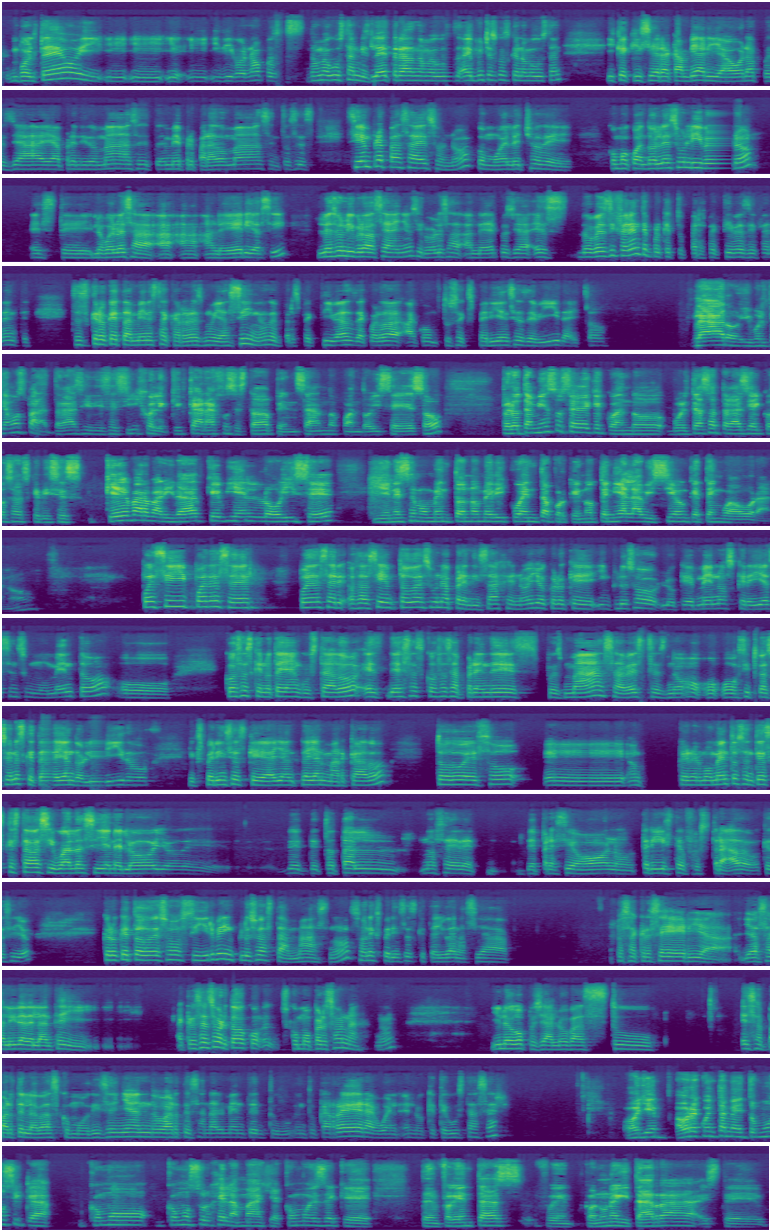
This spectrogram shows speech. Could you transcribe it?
Volteo y, digo, no, pues no me gustan mis letras, no me gusta, hay muchas cosas que no me gustan y que quisiera cambiar y ahora pues ya he aprendido más, me he preparado más, entonces siempre pasa eso, ¿no? Como el hecho de, como cuando lees un libro, este, lo vuelves a, a leer y así, lees un libro hace años y lo vuelves a, leer, pues ya es, lo ves diferente porque tu perspectiva es diferente. Entonces creo que también esta carrera es muy así, ¿no? De perspectivas, de acuerdo a, tus experiencias de vida y todo. Claro, y volteamos para atrás y dices, híjole, ¿qué carajos estaba pensando cuando hice eso? Pero también sucede que cuando volteas atrás y hay cosas que dices, qué barbaridad, qué bien lo hice, y en ese momento no me di cuenta porque no tenía la visión que tengo ahora, ¿no? Pues sí, puede ser, puede ser, o sea, sí, todo es un aprendizaje, ¿no? Yo creo que incluso lo que menos creías en su momento o cosas que no te hayan gustado, es, de esas cosas aprendes pues más a veces, ¿no? O, situaciones que te hayan dolido, experiencias que hayan, te hayan marcado, todo eso, eh, aunque en el momento sentías que estabas igual así en el hoyo de, de, de total, no sé, de depresión o triste, frustrado, qué sé yo. Creo que todo eso sirve incluso hasta más, ¿no? Son experiencias que te ayudan así a, pues a crecer y a, salir adelante y, a crecer sobre todo como, persona, ¿no? Y luego pues ya lo vas tú, esa parte la vas como diseñando artesanalmente en tu, en tu carrera o en, en lo que te gusta hacer. Oye, ahora cuéntame de tu música. ¿Cómo, ¿Cómo surge la magia? ¿Cómo es de que te enfrentas con una guitarra, este,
